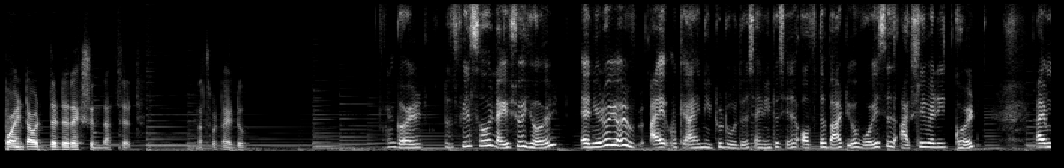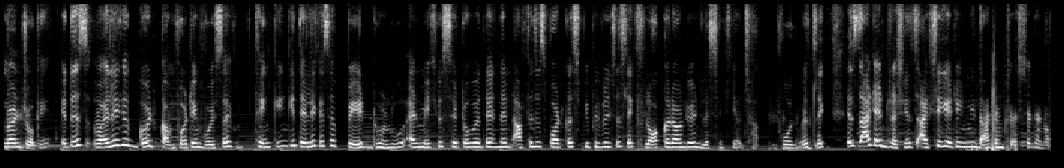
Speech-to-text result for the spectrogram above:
point out the direction that's it that's what i do Oh God, this feels so nice to hear. And you know, your I okay, I need to do this. I need to say off the bat, your voice is actually very good. I'm not joking. It is well, like a good comforting voice. I'm thinking that like is a paid dhundu and make you sit over there, and then after this podcast, people will just like flock around you and listen. to your. It's like is that interesting. It's actually getting me that interested you know.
